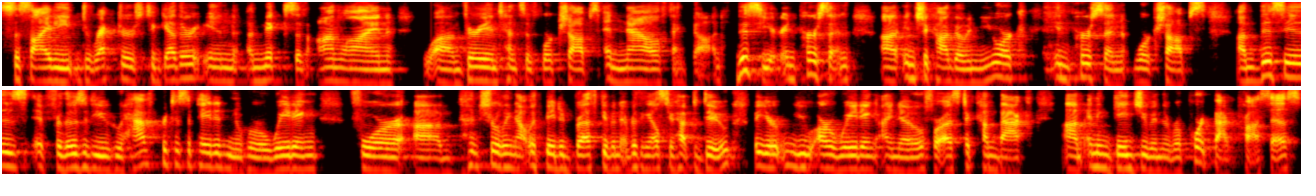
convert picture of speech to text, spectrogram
society directors together in a mix of online, um, very intensive workshops, and now, thank God, this year in person uh, in Chicago and New York, in person workshops. Um, this is, for those of you who have participated and who are waiting for, um, surely not with bated breath, given everything else you have to do, but you're, you are waiting, I know, for us to come back um, and engage you in the report back process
